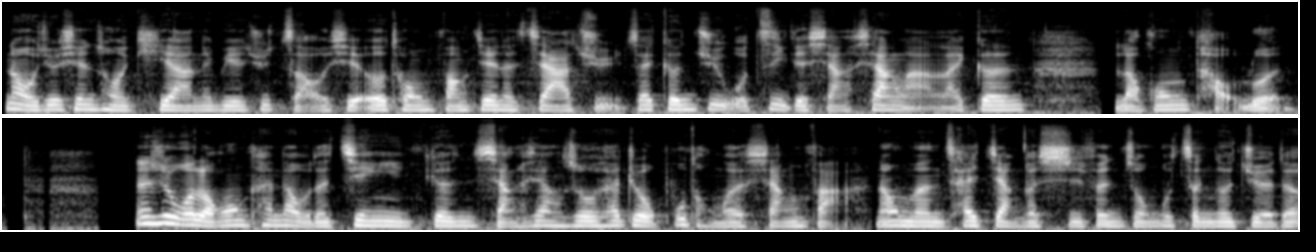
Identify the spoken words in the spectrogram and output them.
那我就先从 IKEA 那边去找一些儿童房间的家具，再根据我自己的想象啦来跟老公讨论。但是我老公看到我的建议跟想象之后，他就有不同的想法。那我们才讲个十分钟，我整个觉得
